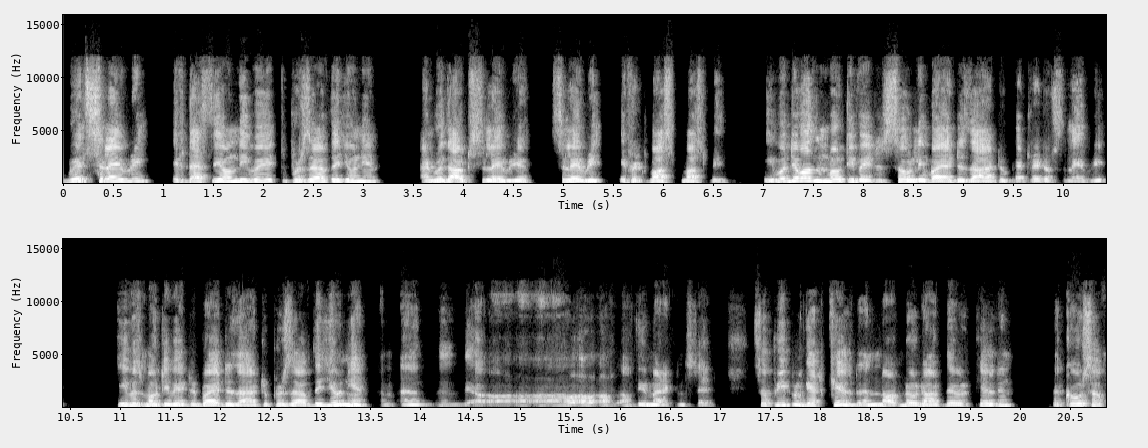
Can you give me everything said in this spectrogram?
with slavery, if that's the only way to preserve the union, and without slavery, slavery if it must must be. He wasn't motivated solely by a desire to get rid of slavery. He was motivated by a desire to preserve the union um, uh, of, of the American state. So people get killed, and not, no doubt they were killed in the course of,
